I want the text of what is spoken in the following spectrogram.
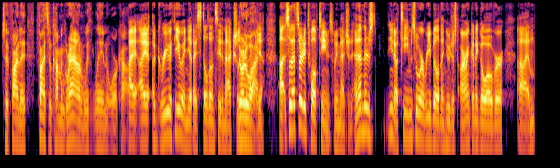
to find a find some common ground with Lynn or Cobb. I, I agree with you, and yet I still don't see them actually. Nor do I. Yeah. Uh, so that's already 12 teams we mentioned, and then there's you know teams who are rebuilding who just aren't going to go over uh, and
